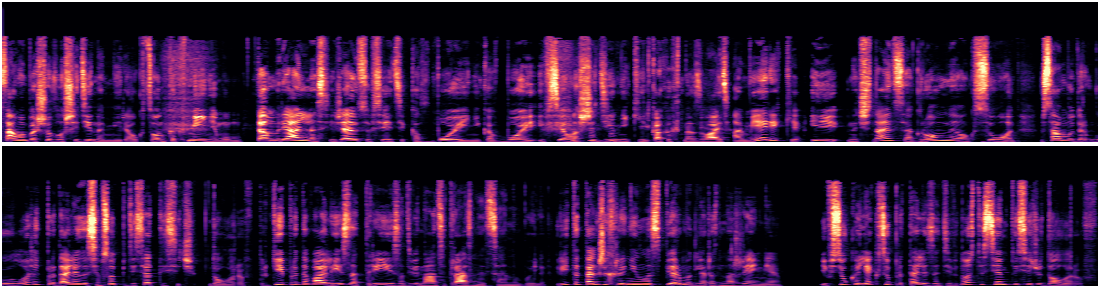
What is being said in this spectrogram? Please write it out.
самый большой в лошадином мире аукцион как минимум. Там реально съезжаются все эти ковбои, не ковбои и все лошадинники, или как их назвать, Америки, и начинается огромный аукцион. Самую дорогую лошадь продали за 750 тысяч долларов. Другие продавали и за 3, и за 12, разные цены были. Рита также хранила сперму для размножения. И всю коллекцию продали за 97 тысяч долларов.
